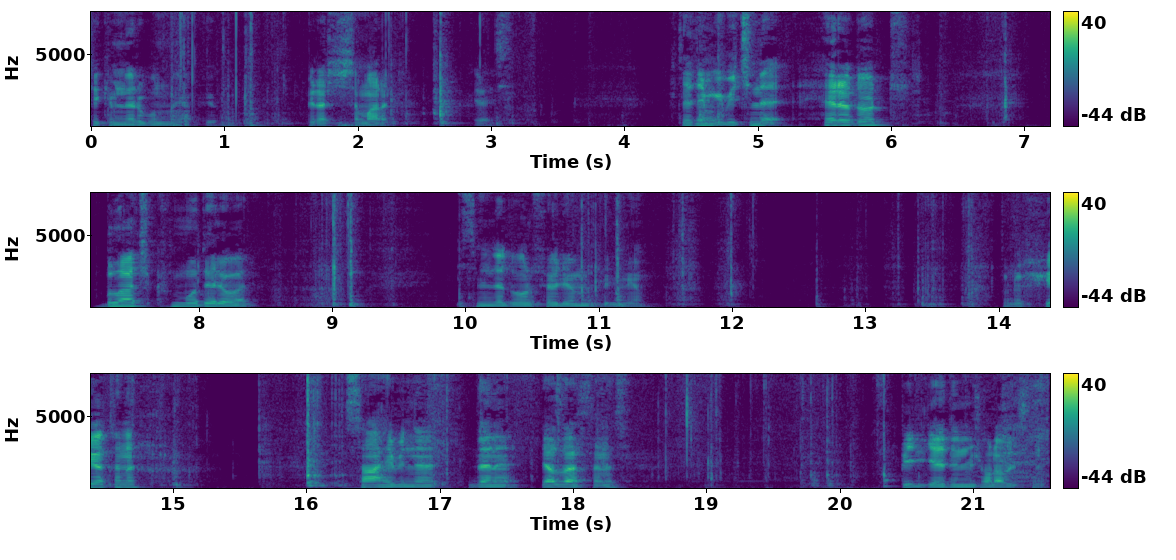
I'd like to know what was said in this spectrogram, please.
Çekimleri bununla yapıyor. Biraz şımarık. Evet. Dediğim gibi içinde Hero 4 Black modeli var. İsmini de doğru söylüyor mu bilmiyorum. Bunun fiyatını sahibine dene yazarsanız bilgi edinmiş olabilirsiniz.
